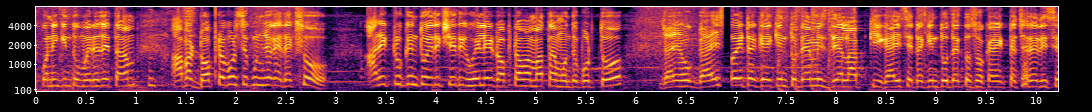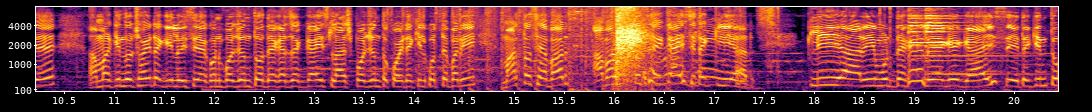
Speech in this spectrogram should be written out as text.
এখনই কিন্তু মেরে যেতাম। আবার ডপটা পড়ছে কোন জায়গায় দেখছ? আর একটু কিন্তু এদিক সেদিক হইলেই ডপটা আমার মাথার মধ্যে পড়তো। যাই হোক গাইস ওইটাকে কিন্তু ড্যামেজ দিয়ে লাভ কি গাইস এটা কিন্তু দেখতেছো ক্যারেক্টার ছেড়ে দিছে। আমার কিন্তু ছয়টা কিল হয়েছে এখন পর্যন্ত। দেখা যাক গাইস লাস্ট পর্যন্ত কয়টা কিল করতে পারি। মারতেছে আবার আবার মারতেছে। গাইস এটা ক্লিয়ার ক্লিয়ার এই মুহূর্তে দেখাইলো আগে গাইস এটা কিন্তু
